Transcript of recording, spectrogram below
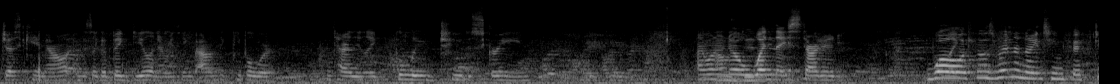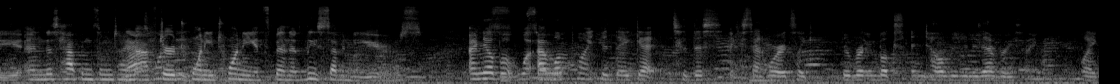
just came out, it was like a big deal and everything, but I don't think people were entirely like glued to the screen. I want How um, to know when they started. Well, Like- if it was written in 1950 and this happened sometime after what it is. 2020, it's been at least 70 years. I know, but what, at what point did they get to this extent where it's like they're running books and television is everything? Like,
